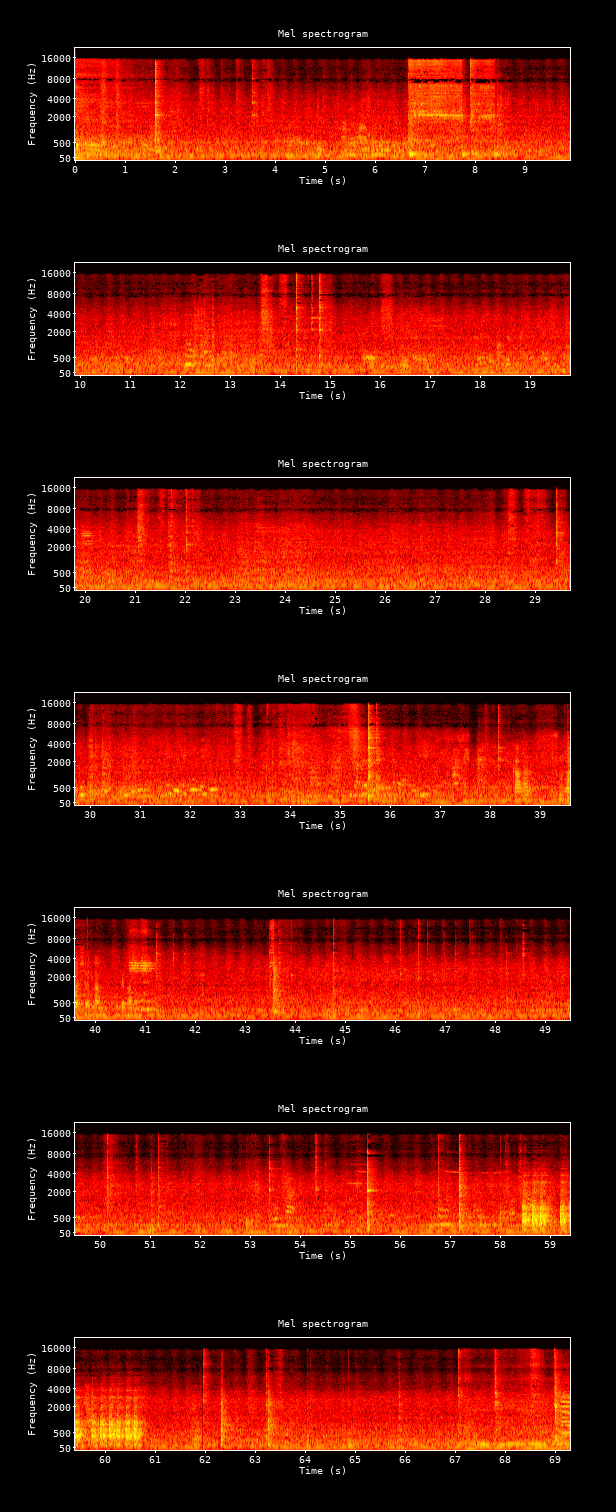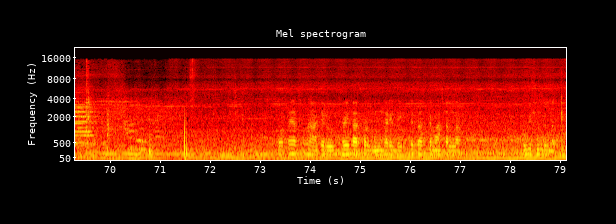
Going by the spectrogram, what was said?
え? কালার সুন্দর আসে লাল ফুটে ভালো। কথায় আছে না আগে রূপধারী তারপর গুণধারী দেখতে তো আজকে মাসাল্লাহ খুবই সুন্দর লাগছে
